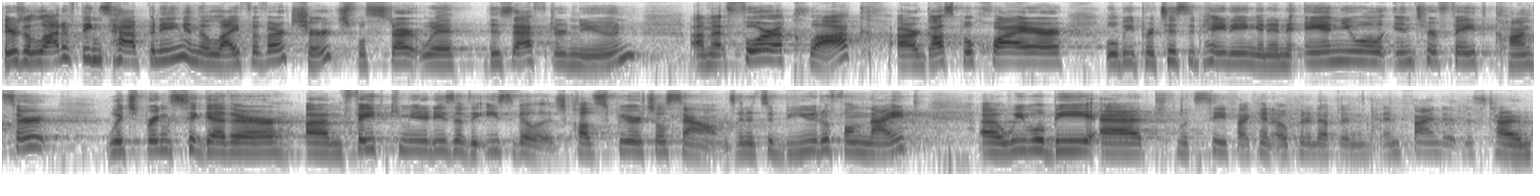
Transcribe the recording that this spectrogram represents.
There's a lot of things happening in the life of our church. We'll start with this afternoon. Um, at 4 o'clock, our gospel choir will be participating in an annual interfaith concert which brings together um, faith communities of the East Village called Spiritual Sounds. And it's a beautiful night. Uh, we will be at, let's see if I can open it up and, and find it this time.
